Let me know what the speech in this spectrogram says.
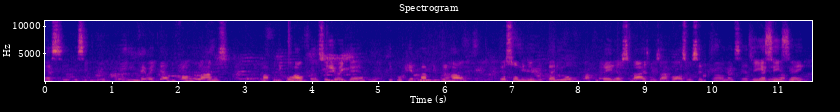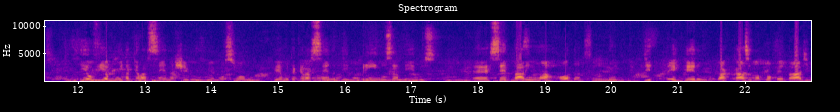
esse, esse público e veio a ideia de formularmos Papo de Curral, foi onde surgiu a ideia. E por que Papo de Curral? Eu sou um menino do interior, acompanhei meus pais, meus avós, você provavelmente seja do sim, interior sim, também. Sim. E eu via muito aquela cena, chego, me emociono, via muito aquela cena de primos, amigos é, sentarem numa roda, no dito terreiro da casa, da propriedade,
